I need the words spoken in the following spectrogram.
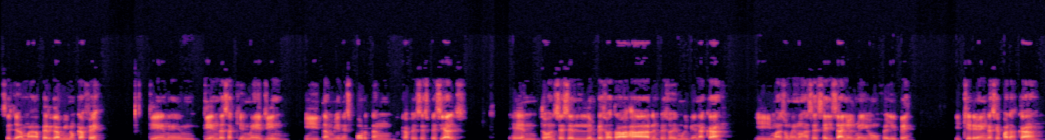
se llama Pergamino Café. Tienen tiendas aquí en Medellín y también exportan cafés especiales. Entonces él empezó a trabajar, le empezó a ir muy bien acá y más o menos hace seis años me dijo, Felipe, y quiere véngase para acá,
